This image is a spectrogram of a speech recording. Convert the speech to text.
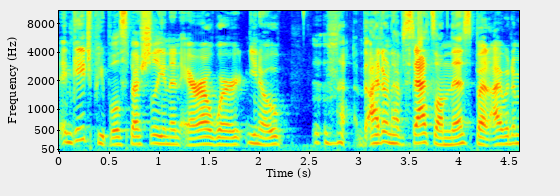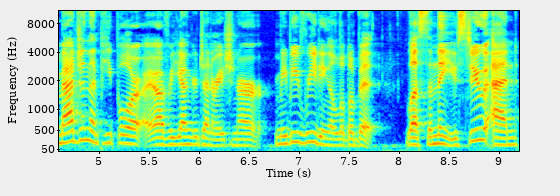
engage people, especially in an era where you know. I don't have stats on this, but I would imagine that people are of a younger generation are maybe reading a little bit less than they used to. And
